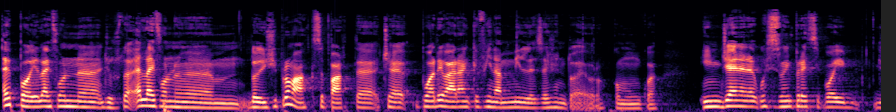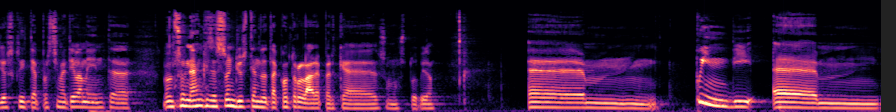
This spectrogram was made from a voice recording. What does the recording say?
E poi l'iPhone, giusto, e l'iPhone 12 ehm, Pro Max parte, cioè può arrivare anche fino a 1600 euro comunque. In genere questi sono i prezzi, poi li ho scritti approssimativamente, non so neanche se sono giusti, andate a controllare perché sono stupido. Ehm, quindi, ehm,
